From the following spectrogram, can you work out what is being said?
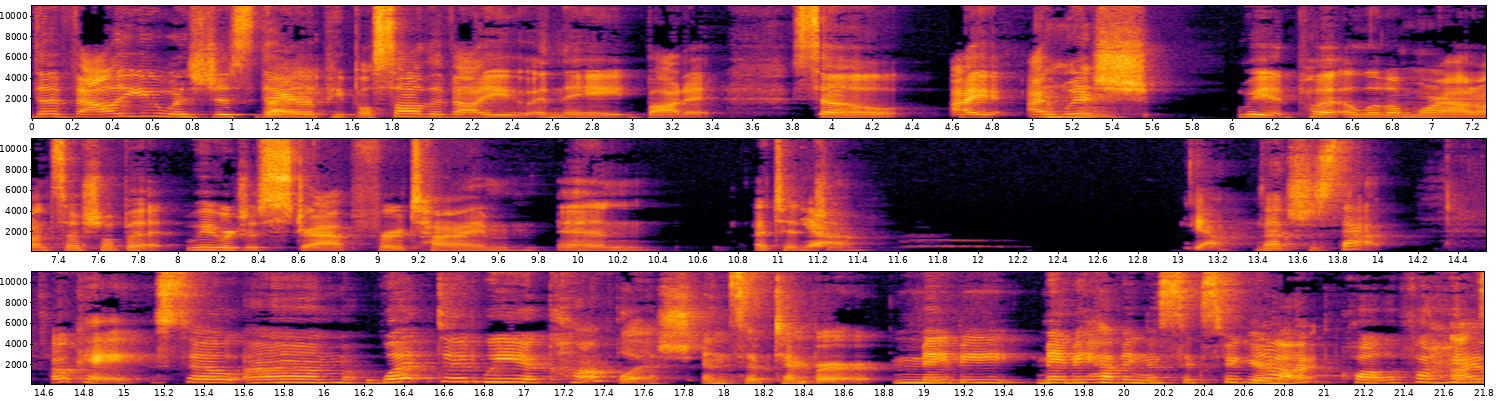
the value was just there. Right. People saw the value and they bought it. So I I mm-hmm. wish we had put a little more out on social, but we were just strapped for time and attention. Yeah. Yeah, that's just that. Okay, so um what did we accomplish in September? Maybe maybe having a six-figure yeah, month qualifies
